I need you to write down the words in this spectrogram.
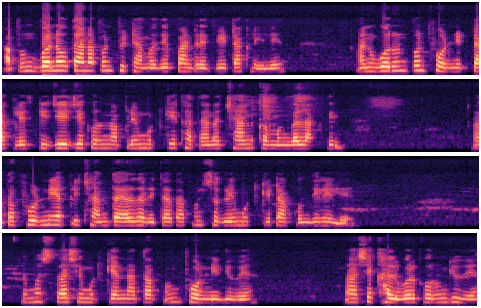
आपण बनवताना पण पिठामध्ये पांढरे तीळ टाकलेले आणि वरून पण फोडणीत टाकलेत की जे जे करून आपले मुटके खाताना छान खमंग लागतील. आता फोडणी आपली छान तयार झाली त्यात आपण सगळे मुटके टाकून दिलेले आहेत. तर मस्त असे मुटक्यांना आता आपण फोडणी देऊया. असे खालवर करून घेऊया.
